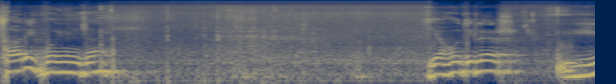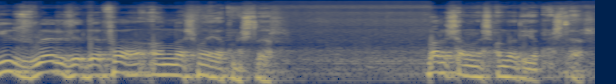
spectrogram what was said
tarih boyunca Yahudiler yüzlerce defa anlaşma yapmışlar. Barış anlaşmaları yapmışlar.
